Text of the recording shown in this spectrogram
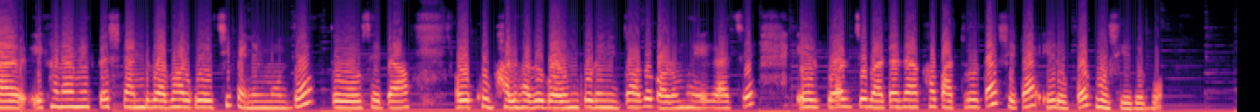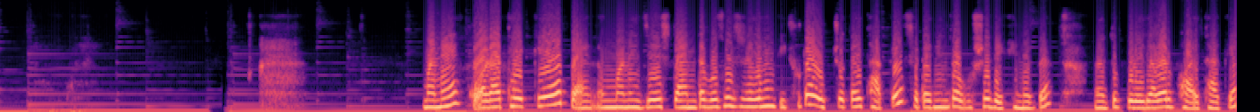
আর এখানে আমি একটা স্ট্যান্ড ব্যবহার করেছি প্যানের মধ্যে। তো সেটা ও খুব ভালোভাবে গরম করে নিতে হবে, গরম হয়ে গেছে। এরপর যে বাটার রাখা পাত্রটা, সেটা এর উপর বসিয়ে দেবো। মানে কড়া থেকে মানে যে স্ট্যান্ডটা বসে সেটা যেন কিছুটা উচ্চতায় থাকে, সেটা কিন্তু অবশ্যই দেখে নেবে। নয়তো পড়ে যাওয়ার ভয় থাকে।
